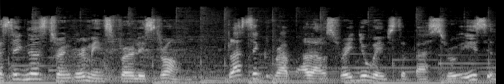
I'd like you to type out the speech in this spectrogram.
The signal strength remains fairly strong. Plastic wrap allows radio waves to pass through easily.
